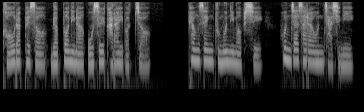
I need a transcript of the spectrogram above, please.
거울 앞에서 몇 번이나 옷을 갈아입었죠. 평생 부모님 없이 혼자 살아온 자신이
